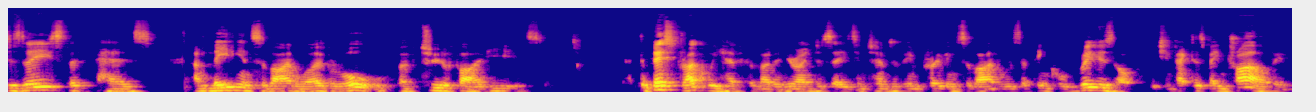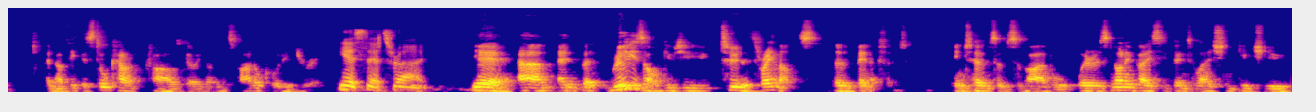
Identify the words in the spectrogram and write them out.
disease that has a median survival overall of two to five years. The best drug we have for motor neurone disease in terms of improving survival is a thing called riluzole, which in fact has been trialled in, and I think there's still current trials going on in spinal cord injury. Yes, that's right. Yeah, um, and but riluzole gives you two to three months of benefit in terms of survival, whereas non-invasive ventilation gives you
